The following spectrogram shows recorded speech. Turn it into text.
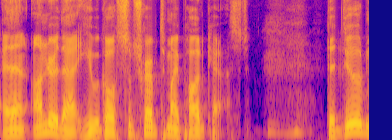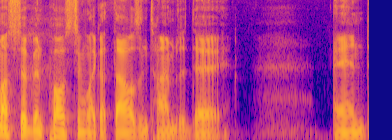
And then under that, he would go, subscribe to my podcast. The dude must have been posting like a thousand times a day. And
